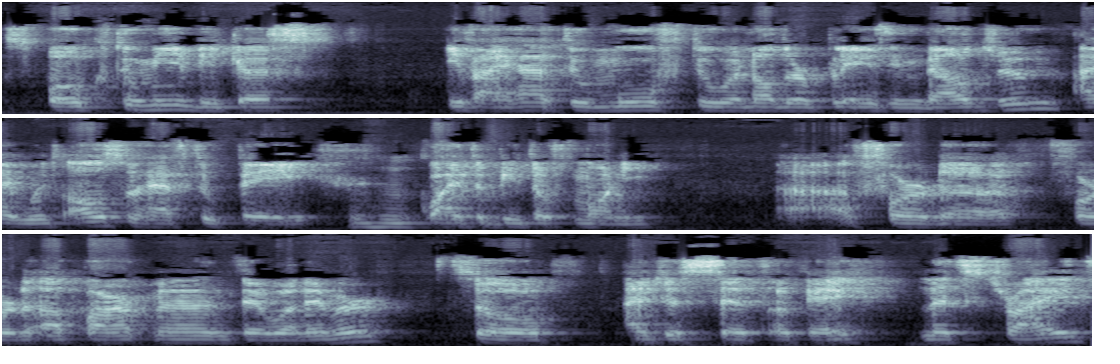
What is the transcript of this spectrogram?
spoke to me because if I had to move to another place in Belgium, I would also have to pay quite a bit of money uh, for the for the apartment or whatever. So I just said, okay, let's try it.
